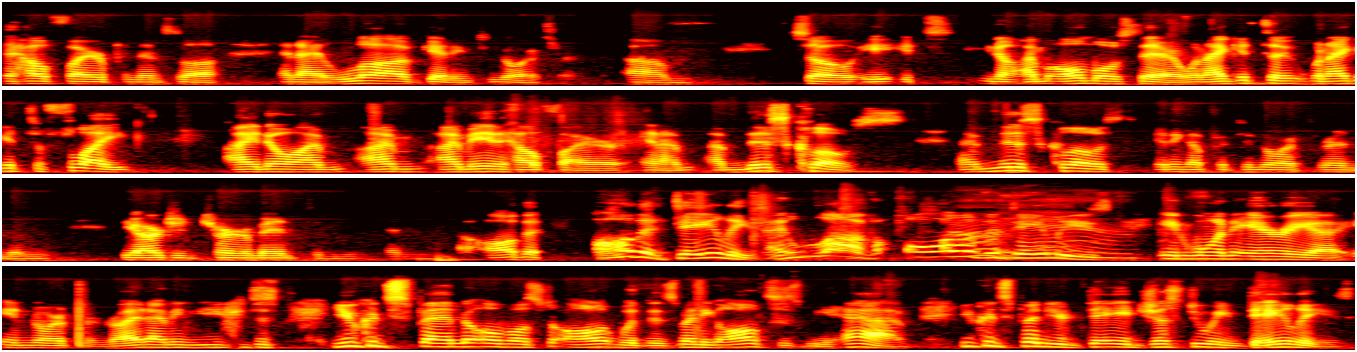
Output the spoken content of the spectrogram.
to Hellfire Peninsula and I love getting to Northrend. Um, so it, it's you know I'm almost there. When I get to when I get to flight, I know I'm I'm I'm in Hellfire and I'm I'm this close. I'm this close to getting up into Northrend and the Argent tournament and, and all the all the dailies. I love all of the dailies in one area in Northrend, right? I mean, you could just you could spend almost all with as many alts as we have. You could spend your day just doing dailies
